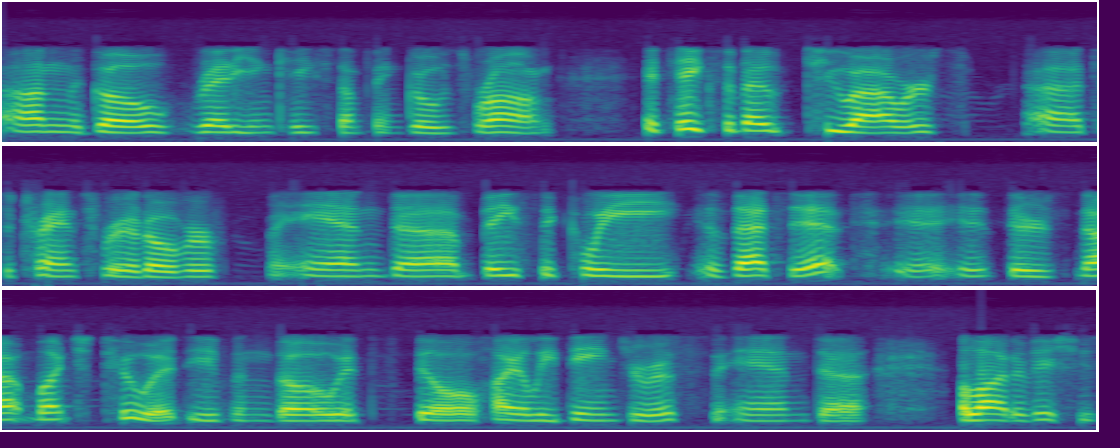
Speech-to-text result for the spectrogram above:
on the go, ready in case something goes wrong. It takes about two hours uh, to transfer it over, and uh, basically that's it. It, it. There's not much to it, even though it's still highly dangerous and uh, a lot of issues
